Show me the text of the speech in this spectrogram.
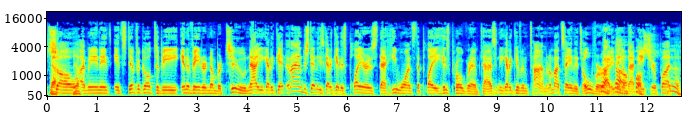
Yeah, so, yeah. I mean, it, it's difficult to be innovator number two. Now you got to get, and I understand he's got to get his players that he wants to play his program, Taz, and you got to give him time. And I'm not saying it's over or anything no, of of that course. nature, but Yeah.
